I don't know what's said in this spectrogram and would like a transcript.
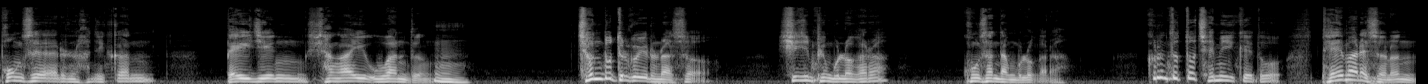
봉쇄를 하니까 베이징, 샹하이, 우한 등 음. 전부 들고 일어나서 시진핑 물러가라, 공산당 물러가라. 그런데 또 재미있게도 대만에서는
